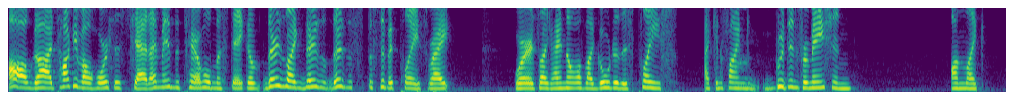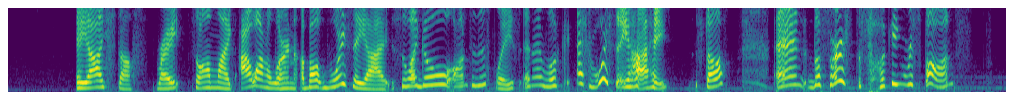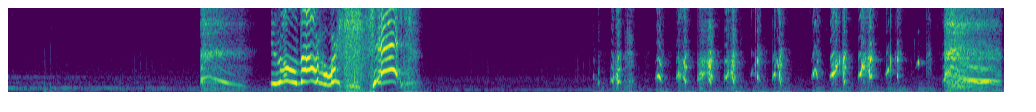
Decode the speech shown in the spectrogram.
Oh god, talking about horses, Chad. I made the terrible mistake of there's like there's there's a specific place, right? Where it's like I know if I go to this place, I can find good information on like AI stuff, right? So I'm like, I want to learn about voice AI. So I go onto this place and I look at voice AI stuff. And the first fucking response is all about horses, chat!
